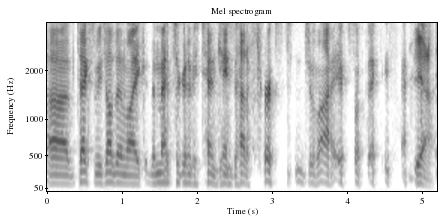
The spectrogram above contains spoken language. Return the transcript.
uh, texted me something like the Mets are going to be 10 games out of first in July or something. yeah.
